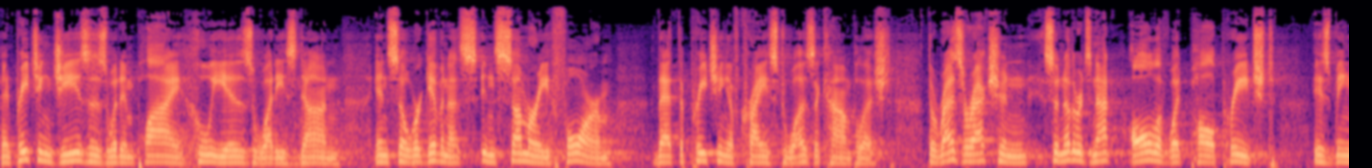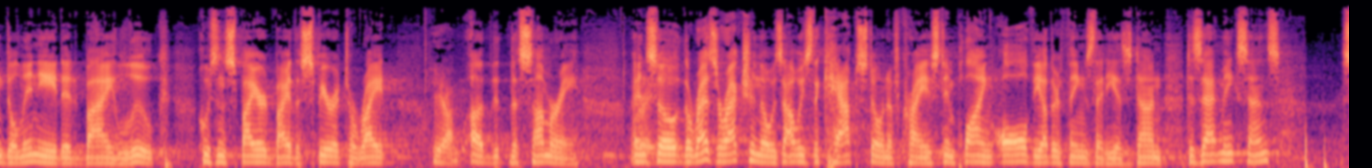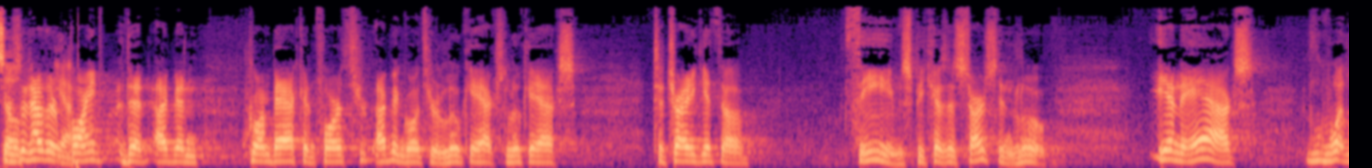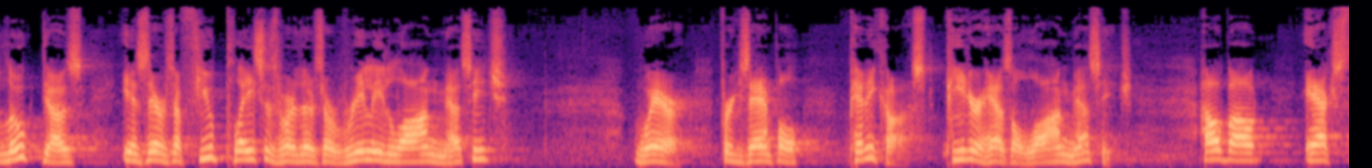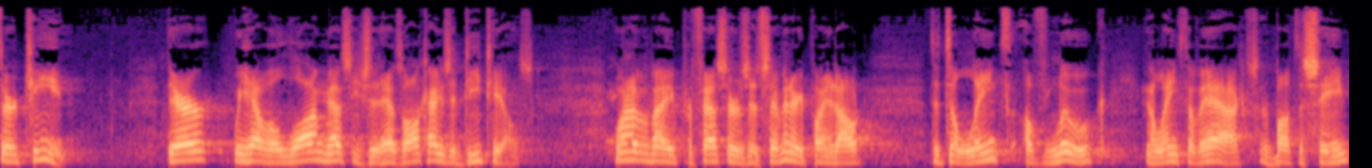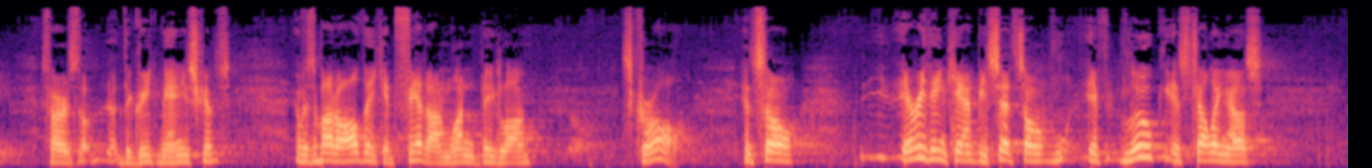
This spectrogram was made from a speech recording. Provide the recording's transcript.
And preaching Jesus would imply who he is, what he's done. And so we're given us in summary form that the preaching of Christ was accomplished. The resurrection, so in other words, not all of what Paul preached is being delineated by Luke, who's inspired by the Spirit to write Yeah. uh, the, the summary. And Right. so the resurrection, though, is always the capstone of Christ, implying all the other things that he has done. Does that make sense? So, There's another yeah. point that I've been going back and forth. Through, I've been going through Luke Acts, Luke Acts, to try to get the themes because it starts in Luke. In Acts, what Luke does is there's a few places where there's a really long message. Where, for example, Pentecost, Peter has a long message. How about Acts 13? There we have a long message that has all kinds of details. One of my professors at seminary pointed out that the length of Luke and the length of Acts are about the same as far as the, Greek manuscripts. It was about all they could fit on one big long scroll. And so everything can't be said. So if Luke is telling us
